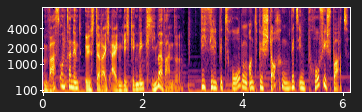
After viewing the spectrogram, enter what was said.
Was unternimmt Österreich eigentlich gegen den Klimawandel? Wie viel betrogen und bestochen wird im Profisport?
